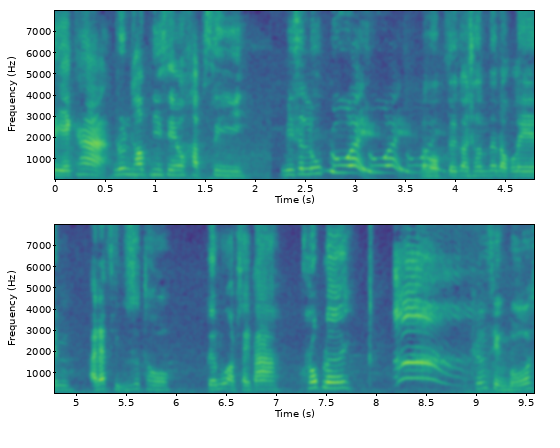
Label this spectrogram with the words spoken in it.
CX5 รุ่นท็อปดีเซลขับ C มีสลูปด้วย ระบบเตือนก่อนชนเตือนดอกเลน Adaptive Cruise Control เตือนมุมอับสายตา ครบเลย เครื่องเสียงโบส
